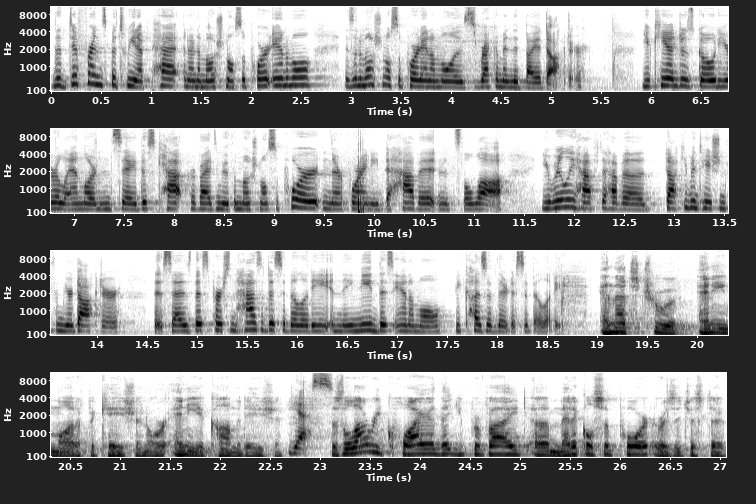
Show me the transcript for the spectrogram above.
the difference between a pet and an emotional support animal is an emotional support animal is recommended by a doctor. You can't just go to your landlord and say, This cat provides me with emotional support, and therefore I need to have it, and it's the law. You really have to have a documentation from your doctor that says this person has a disability and they need this animal because of their disability. And that's true of any modification or any accommodation. Yes. Does the law require that you provide uh, medical support, or is it just a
